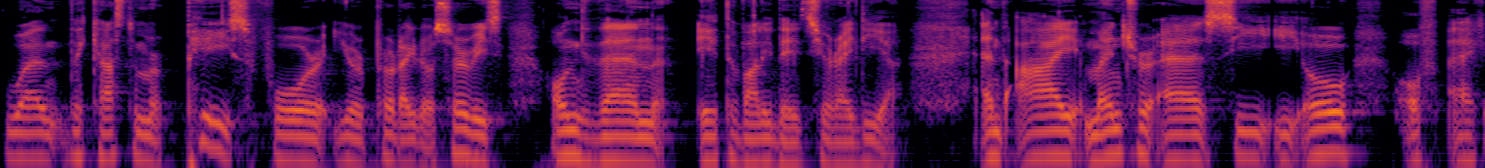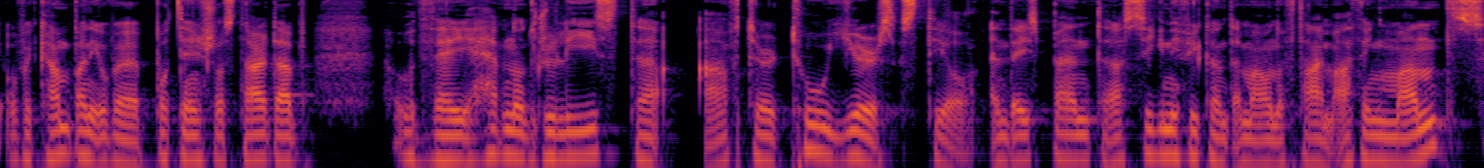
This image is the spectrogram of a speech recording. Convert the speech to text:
when the customer pays for your product or service only then it validates your idea. And i mentor a ceo of a, of a company of a potential startup they have not released uh, after two years still, and they spent a significant amount of time, I think months,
